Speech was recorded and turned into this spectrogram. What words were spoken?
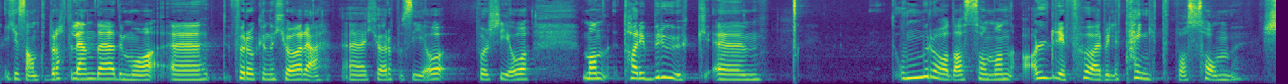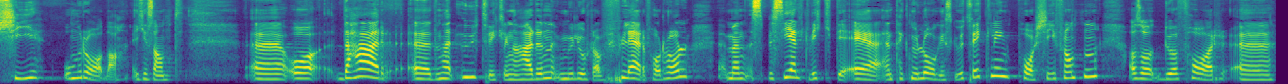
ikke sant, bratt lende eh, for å kunne kjøre, eh, kjøre på, ski, og, på, ski. Og man tar i bruk eh, områder som man aldri før ville tenkt på som skiområder. ikke sant? Uh, og her, uh, denne utviklinga er muliggjort av flere forhold, men spesielt viktig er en teknologisk utvikling på skifronten. Altså, du får uh,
